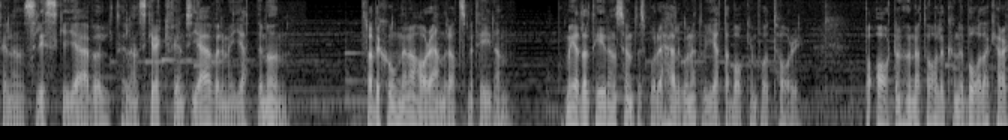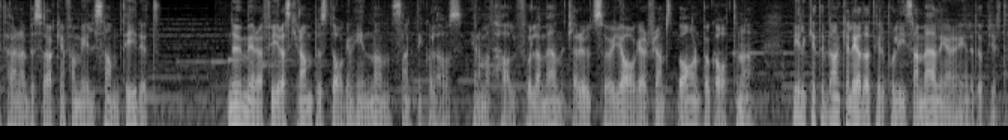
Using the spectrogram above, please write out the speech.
till en sliskig djävul till en skräckfilmsdjävul med jättemun. Traditionerna har ändrats med tiden. På medeltiden syntes både helgonet och getabocken på ett torg. På 1800-talet kunde båda karaktärerna besöka en familj samtidigt. Numera firas Krampus dagen innan Sankt Nikolaus genom att halvfulla män klär ut sig och jagar främst barn på gatorna, vilket ibland kan leda till polisanmälningar enligt uppgift.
